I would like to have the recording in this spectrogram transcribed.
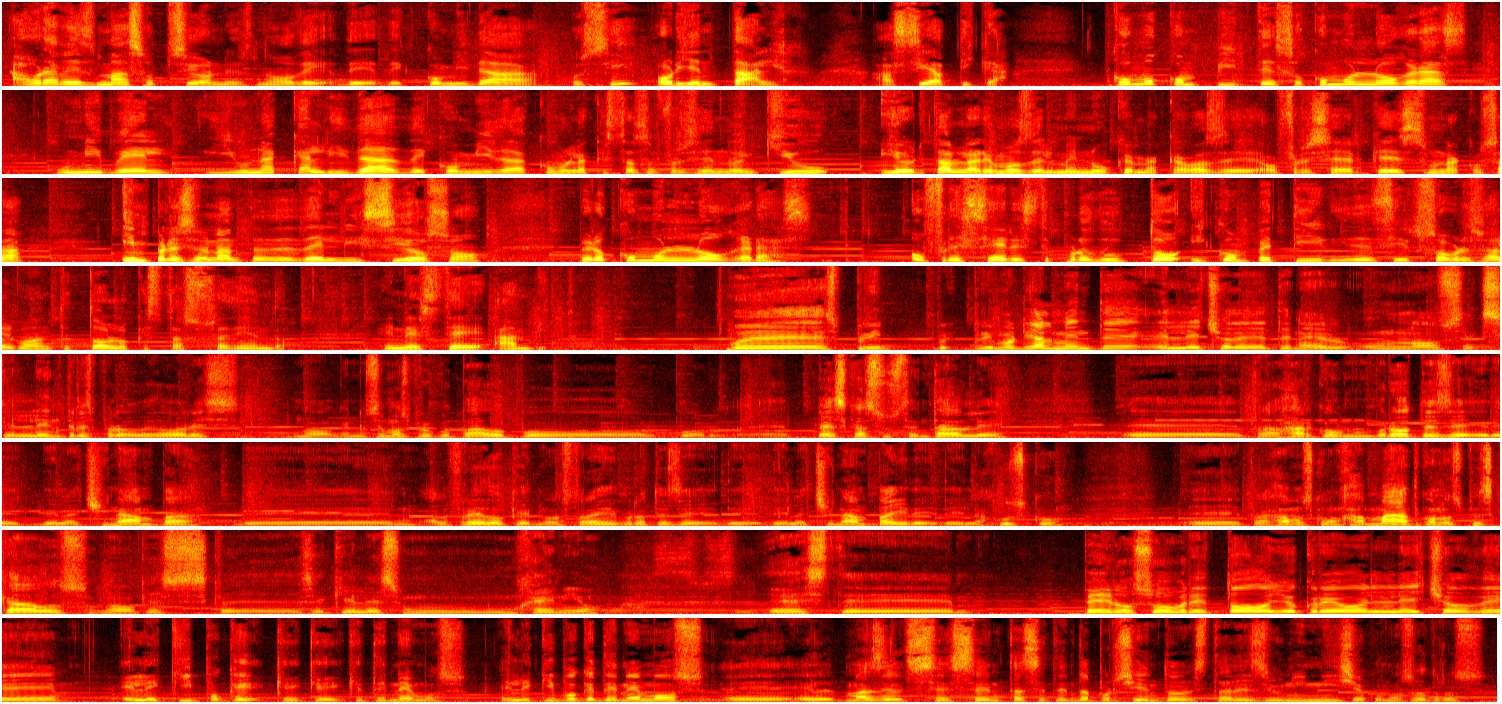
ahora ves más opciones, ¿no? De, de- comida, pues sí, oriental, asiática. ¿Cómo compites o cómo logras un nivel y una calidad de comida como la que estás ofreciendo en Q? Y ahorita hablaremos del menú que me acabas de ofrecer, que es una cosa impresionante de delicioso. Pero ¿cómo logras ofrecer este producto y competir y decir sobresalgo ante todo lo que está sucediendo en este ámbito? Pues pri- pri- primordialmente el hecho de tener unos excelentes proveedores, ¿no? que nos hemos preocupado por, por, eh, pesca sustentable, eh, trabajar con brotes de, la chinampa, de Alfredo que nos trae brotes de, la chinampa y de, la Jusco. Eh, trabajamos con Hamad, con los pescados, ¿no? que, es, que Ezequiel es un, genio. Este, pero sobre todo yo creo el hecho de el equipo que, tenemos. El equipo que tenemos, eh, el, más del 60-70% está desde un inicio con nosotros.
